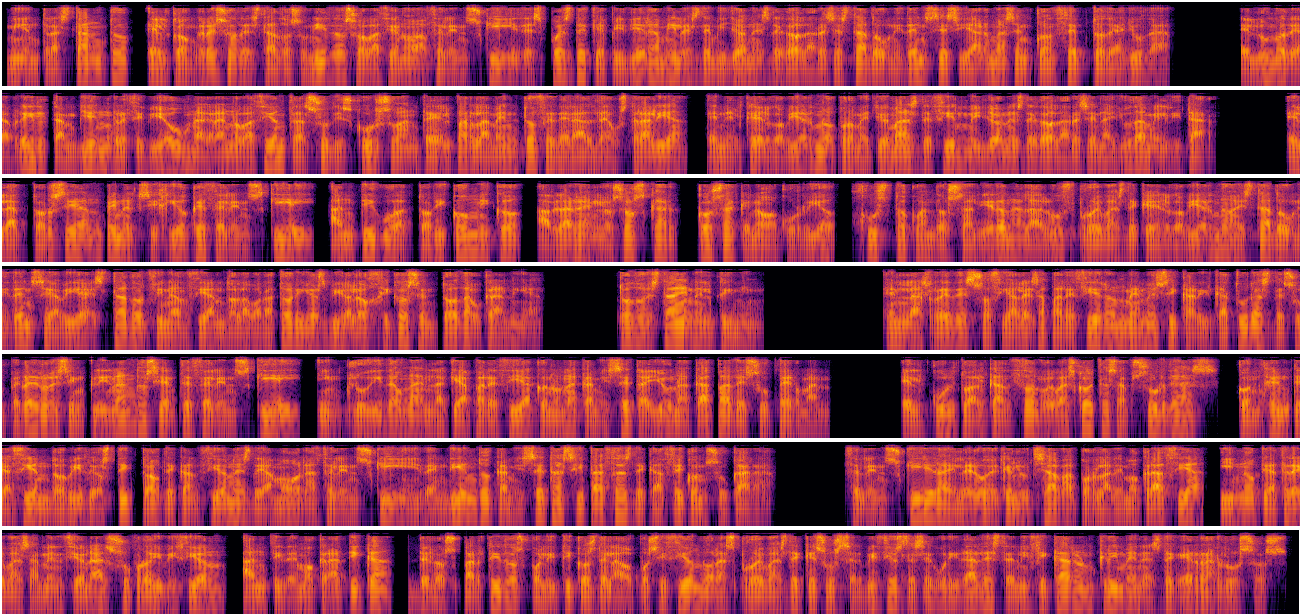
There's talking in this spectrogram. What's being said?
Mientras tanto, el Congreso de Estados Unidos ovacionó a Zelensky después de que pidiera miles de millones de dólares estadounidenses y armas en concepto de ayuda. El 1 de abril también recibió una gran ovación tras su discurso ante el Parlamento Federal de Australia, en el que el gobierno prometió más de 100 millones de dólares en ayuda militar. El actor Sean Penn exigió que Zelensky, antiguo actor y cómico, hablara en los Oscar, cosa que no ocurrió, justo cuando salieron a la luz pruebas de que el gobierno estadounidense había estado financiando laboratorios biológicos en toda Ucrania. Todo está en el timing. En las redes sociales aparecieron memes y caricaturas de superhéroes inclinándose ante Zelensky, incluida una en la que aparecía con una camiseta y una capa de Superman. El culto alcanzó nuevas cotas absurdas, con gente haciendo vídeos TikTok de canciones de amor a Zelensky y vendiendo camisetas y tazas de café con su cara. Zelensky era el héroe que luchaba por la democracia, y no te atrevas a mencionar su prohibición, antidemocrática, de los partidos políticos de la oposición o las pruebas de que sus servicios de seguridad escenificaron crímenes de guerra rusos.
